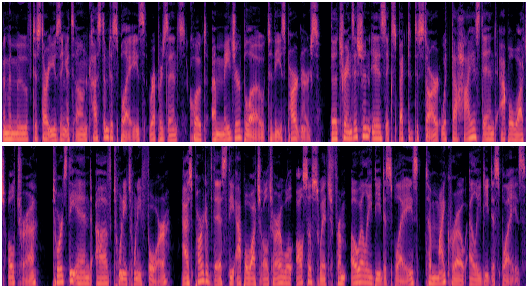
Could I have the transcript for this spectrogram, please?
and the move to start using its own custom displays represents, quote, a major blow to these partners. The transition is expected to start with the highest end Apple Watch Ultra towards the end of 2024. As part of this, the Apple Watch Ultra will also switch from OLED displays to micro LED displays.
